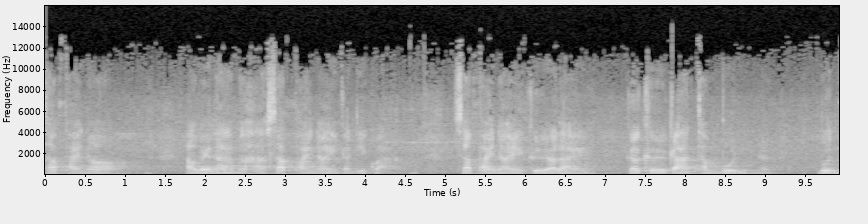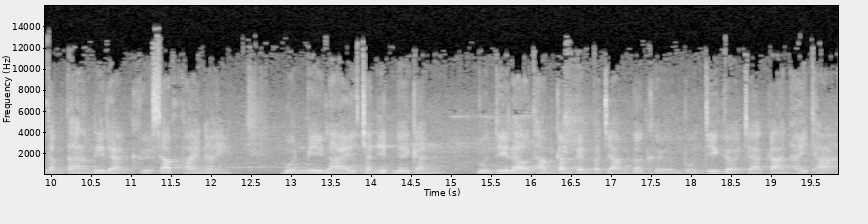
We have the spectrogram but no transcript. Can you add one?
ทรัพย์ภายนอก เอาเวลามาหาทรัพย์ภายในกันดีกว่า ทรัพย์ภายในคืออะไร ก็คือการทำบุญ บุญต่างๆ นี่แหละคือทรัพย์ภายใน บุญมีหลายชนิดด้วยกัน บุญที่เราทำกันเป็นประจำก็คือบุญที่เกิดจากการให้ทาน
